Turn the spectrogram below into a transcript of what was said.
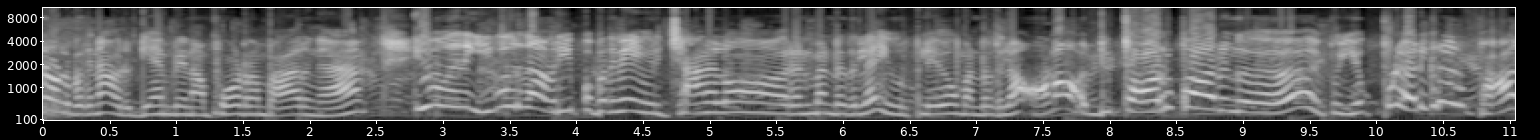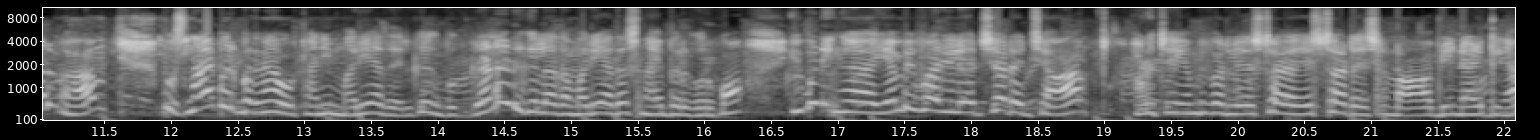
பேக்ரவுண்டில் பார்த்தீங்கன்னா அவர் கேம் பிளே நான் போடுறேன் பாருங்கள் இப்போ பார்த்தீங்கன்னா இவர் தான் அவர். இப்போ பார்த்தீங்கன்னா இவர் சேனலும் ரன் பண்ணுறதில்ல இவர் ப்ளேவும் பண்ணுறதில்ல ஆனால் அடிப்பாரு பாருங்க. இப்போ எப்படி அடிக்கிறாரு பாருங்க. இப்போ ஸ்னைப்பருக்கு பார்த்தீங்கன்னா ஒரு தனி மரியாதை இருக்குது இப்போ கிரனேடுக்கு இல்லாத மரியாதை ஸ்னைப்பருக்கு இருக்கும். இப்போ நீங்கள் எம்பி ஃபார்ட்டியில் ஹெட்ஷாட் அடிச்சா அடிச்சா எம்பி ஃபார்ட்டியில் எக்ஸ்ட்ரா எக்ஸ்ட்ரா அடிச்சா அப்படின்னு நினைப்பீங்க.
